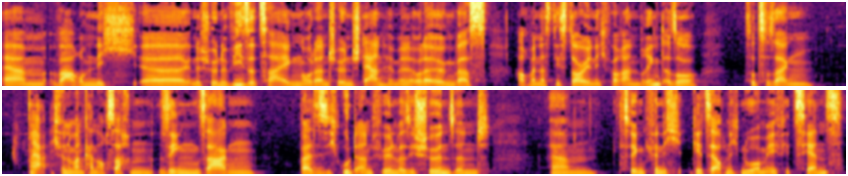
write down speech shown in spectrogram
ähm, warum nicht äh, eine schöne Wiese zeigen oder einen schönen Sternhimmel oder irgendwas, auch wenn das die Story nicht voranbringt. Also sozusagen, ja, ich finde, man kann auch Sachen singen, sagen, weil sie sich gut anfühlen, weil sie schön sind. Ähm, deswegen finde ich, geht es ja auch nicht nur um Effizienz,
